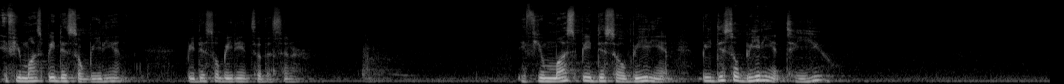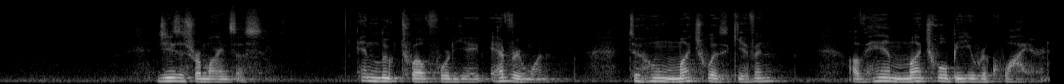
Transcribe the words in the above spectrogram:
If you must be disobedient, be disobedient to the sinner. If you must be disobedient, be disobedient to you. Jesus reminds us in Luke 12 48, everyone to whom much was given, of him much will be required.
